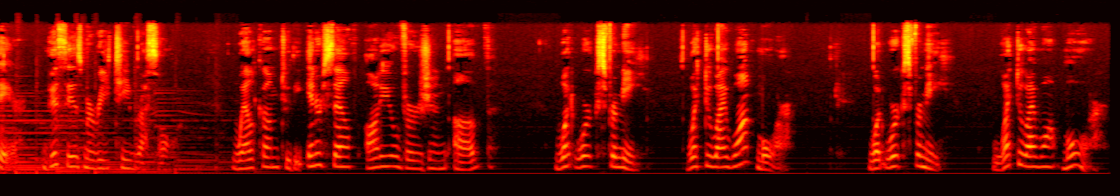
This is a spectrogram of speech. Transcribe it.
there, this is Marie T. Russell. Welcome to the Inner Self audio version of What Works for Me? What Do I Want More? What works for me? What do I want more?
